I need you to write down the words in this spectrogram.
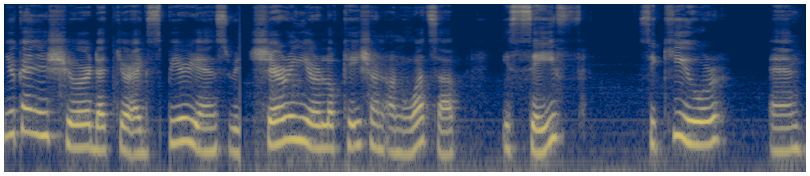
you can ensure that your experience with sharing your location on WhatsApp is safe, secure, and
